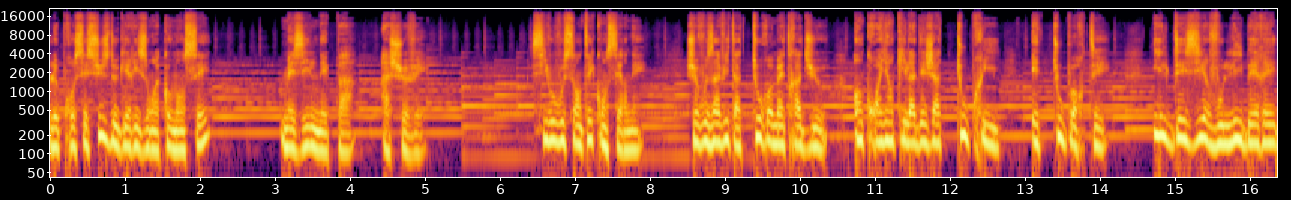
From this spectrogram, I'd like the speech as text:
le processus de guérison a commencé, mais il n'est pas achevé. Si vous vous sentez concerné, je vous invite à tout remettre à Dieu en croyant qu'il a déjà tout pris et tout porté. Il désire vous libérer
